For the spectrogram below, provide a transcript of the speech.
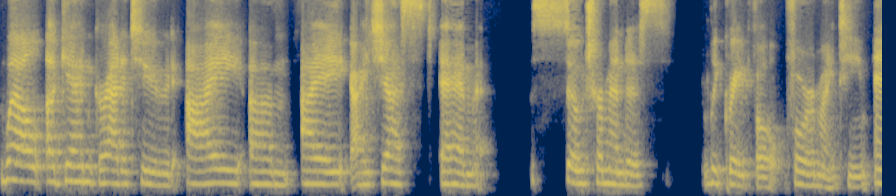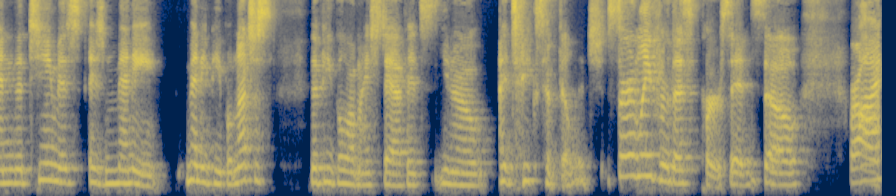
Well again gratitude. I um i i just am so tremendously grateful for my team and the team is is many many people not just the people on my staff. It's you know it takes a village certainly for this person so i'm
